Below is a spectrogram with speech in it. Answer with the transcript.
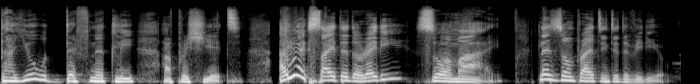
that you would definitely appreciate. Are you excited already? So am I. Let's jump right into the video.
